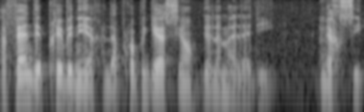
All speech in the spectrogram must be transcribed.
afin de prévenir la propagation de la maladie. Merci.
